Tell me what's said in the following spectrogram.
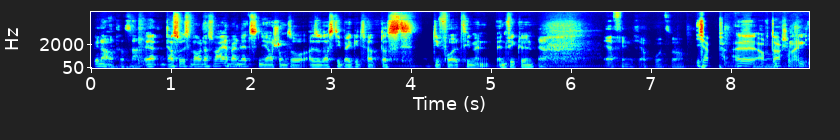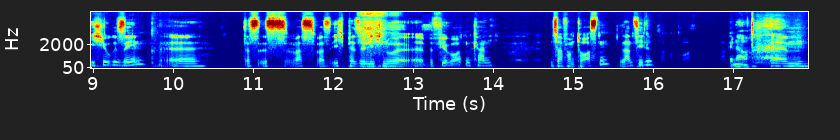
Genau. Interessant. Ja, das ist, das war ja beim letzten Jahr schon so. Also dass die bei GitHub das Default-Theme ent entwickeln. Ja, ja finde ich auch gut so. Ich habe äh, auch da schon ein Issue gesehen. Äh, das ist was, was ich persönlich nur äh, befürworten kann. Und zwar vom Thorsten Landsiedel, Genau. ähm,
